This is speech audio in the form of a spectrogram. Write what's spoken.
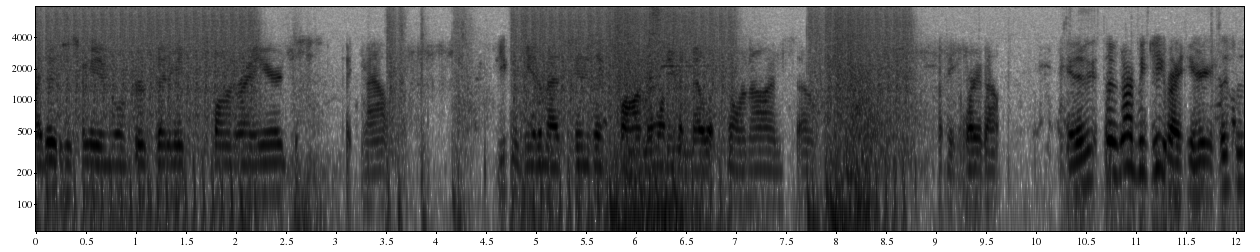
Alright, there's just gonna be a little group of enemies spawn right here. Just pick them out. You can get them as soon as they spawn. They won't even know what's going on, so nothing to worry about. Okay, there's, there's an RPG right here. This is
